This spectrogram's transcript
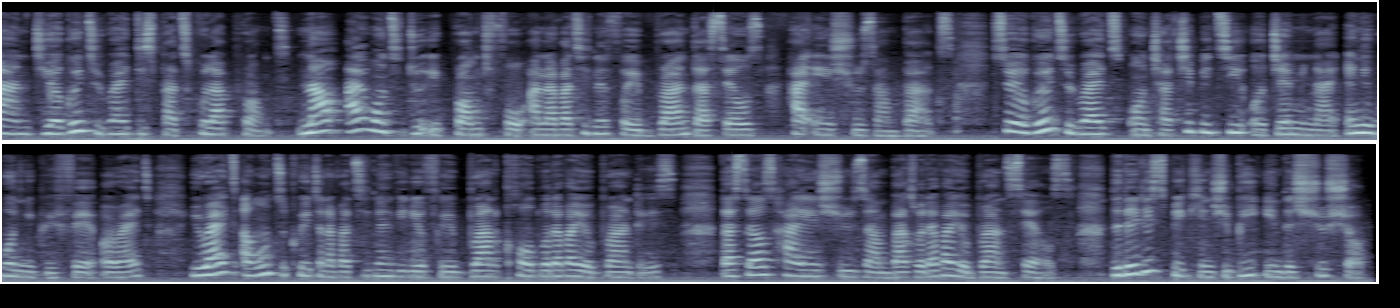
and you're going to write this particular prompt. Now i want to do a prompt for an advertisement for a brand that sells high-end shoes and bags. So you're going to write on ChatGPT or Gemini anyone you prefer all right? You write i want to create an advertisement video for a brand called whatever your brand is that sells high-end shoes and bags whatever your brand sells. The lady speaking should be in the shoe shop.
